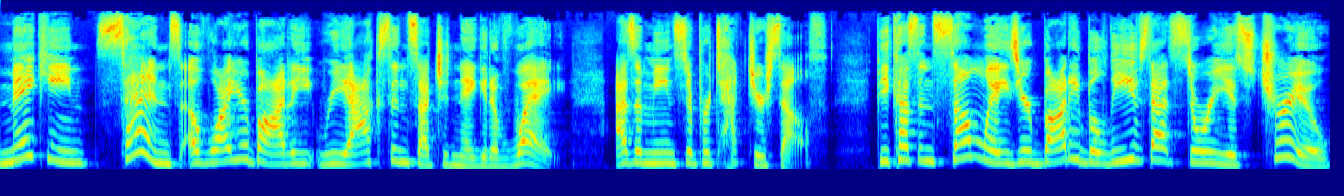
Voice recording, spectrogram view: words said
making sense of why your body reacts in such a negative way as a means to protect yourself because in some ways your body believes that story is true.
